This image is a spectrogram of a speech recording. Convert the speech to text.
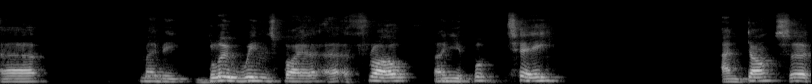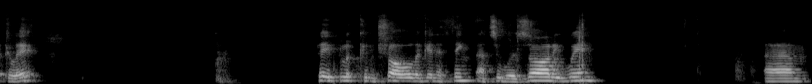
uh, maybe blue wins by a, a throw, and you put T and don't circle it, people at control are going to think that's a Waza-ari win. Um,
